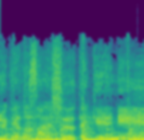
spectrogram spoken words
るけど最終的に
